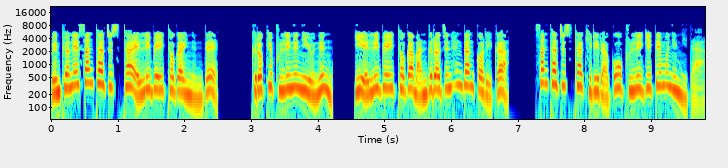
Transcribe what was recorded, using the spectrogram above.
왼편에 산타주스타 엘리베이터가 있는데 그렇게 불리는 이유는 이 엘리베이터가 만들어진 횡단거리가 산타주스타 길이라고 불리기 때문입니다.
